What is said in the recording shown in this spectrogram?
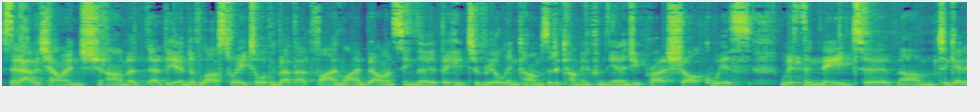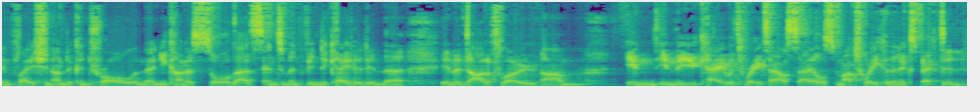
set out the challenge um, at, at the end of last week, talking about that fine line balancing the the hit to real incomes that are coming from the energy price shock with with the need to um, to get inflation under control, and then you kind of saw that sentiment vindicated in the in the data flow um, in in the UK with retail sales much weaker than expected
